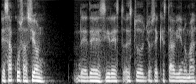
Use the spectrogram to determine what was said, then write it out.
esa acusación de, decir esto, esto yo sé que está bien o mal.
